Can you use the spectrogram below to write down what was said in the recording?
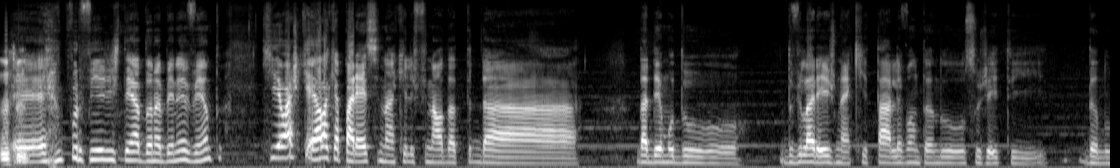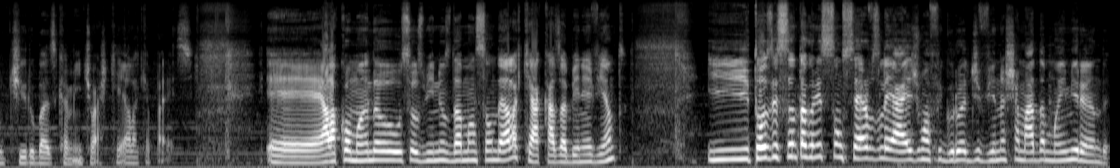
Uhum. É, por fim, a gente tem a Dona Benevento, que eu acho que é ela que aparece naquele final da, da, da demo do do vilarejo, né? Que tá levantando o sujeito e dando um tiro, basicamente. Eu acho que é ela que aparece. É, ela comanda os seus minions da mansão dela, que é a Casa Benevento. E todos esses antagonistas são servos leais de uma figura divina chamada Mãe Miranda,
